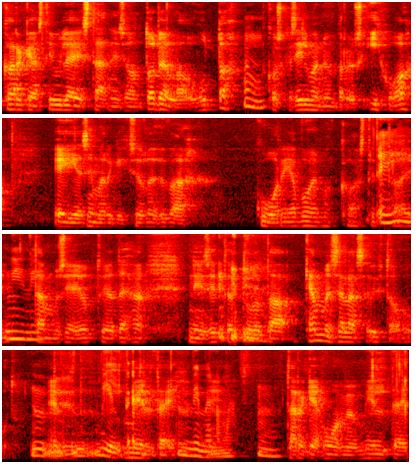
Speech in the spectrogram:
karkeasti yleistää, niin se on todella ohutta, mm. koska silmän ympärys ihoa ei esimerkiksi ole hyvä kuoria voimakkaasti ei, tai niin, tämmöisiä niin. juttuja tehdä, niin sitten tuota, kämmen selässä yhtä ohut. Mm, Eli miltei. miltei. Nimenomaan. Niin, mm. Tärkeä huomio, miltei.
